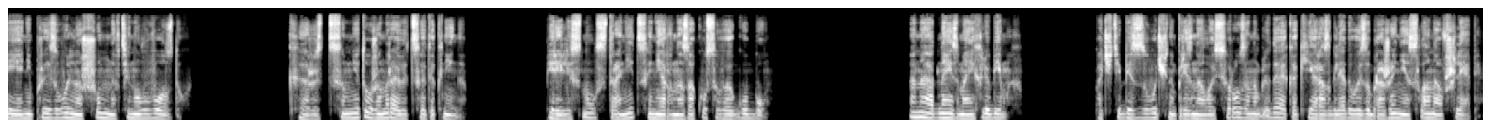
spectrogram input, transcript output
и я непроизвольно шумно втянул воздух. Кажется, мне тоже нравится эта книга перелистнул страницы, нервно закусывая губу. Она одна из моих любимых. Почти беззвучно призналась Роза, наблюдая, как я разглядываю изображение слона в шляпе.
